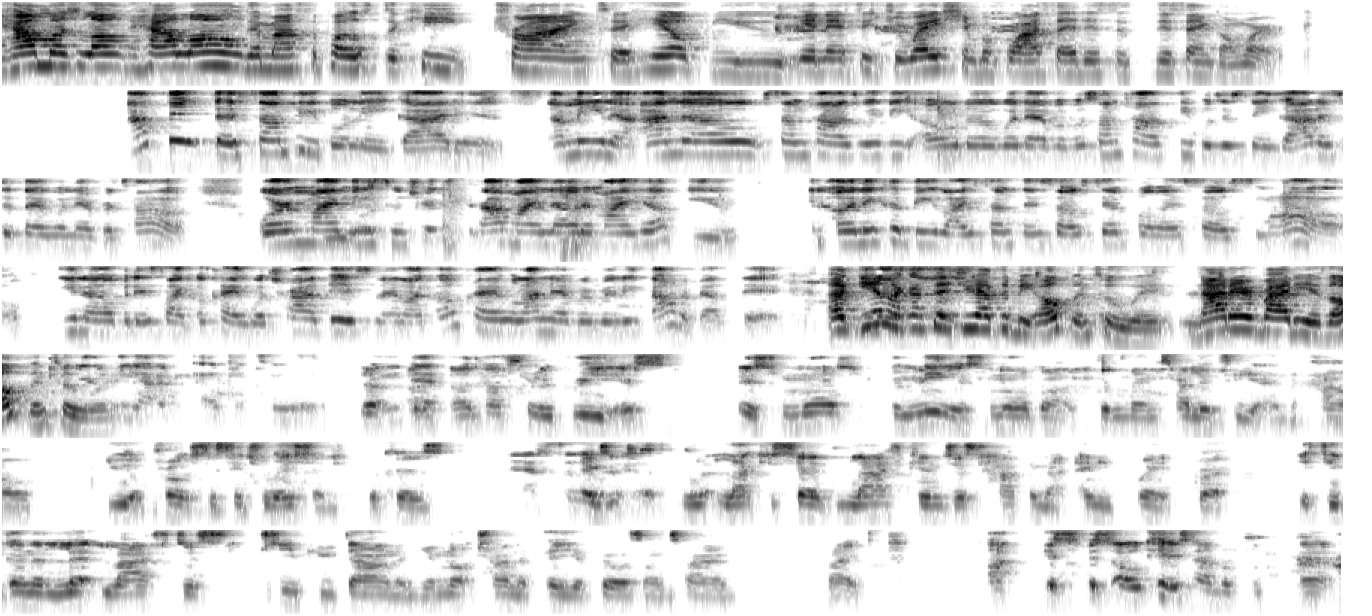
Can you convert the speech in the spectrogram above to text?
How much long? How long am I supposed to keep trying to help you in that situation before I say this is this ain't gonna work? I think that some people need guidance. I mean, I know sometimes we be older, or whatever, but sometimes people just need guidance that they were never taught. Or it might be some tricks that I might know that might help you. You know, and it could be like something so simple and so small, you know, but it's like, okay, well, try this. And they're like, okay, well, I never really thought about that. Again, like I said, you have to be open to it. Not everybody is open to it. You got to be open to it. Yeah, I- I'd have to agree. It's it's more for me. It's more about the mentality and how you approach the situation because Absolutely. like you said, life can just happen at any point. But if you're gonna let life just keep you down and you're not trying to pay your bills on time, like It's it's okay to have a uh,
